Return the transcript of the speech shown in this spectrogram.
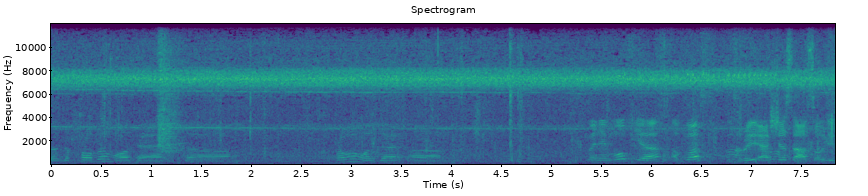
the, the problem was that uh, the problem was that um, when they moved here, of course, it's already ashes are, so this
